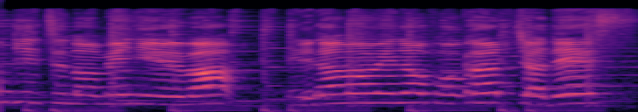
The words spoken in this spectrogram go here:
本日のメニューは枝豆のフォカッチャです。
